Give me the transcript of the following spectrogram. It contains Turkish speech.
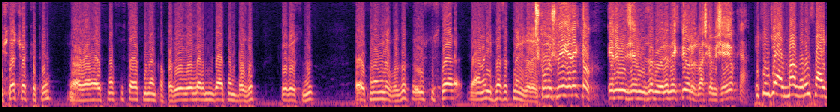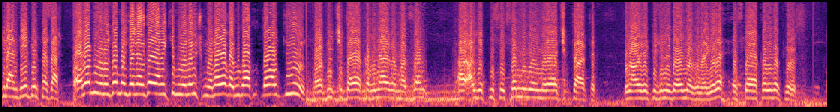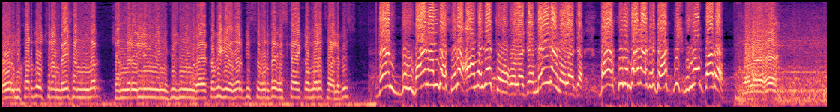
İşler çok kötü. Valla esnaf siftah etmeden kapatıyor. Yollarımız zaten bozuk. Görüyorsunuz. E, ekonomi de bozuk. E, Üst üste yani iflas etmek üzere. Hiç konuşmaya gerek yok. Elimiz cebimizde böyle bekliyoruz. Başka bir şey yok ya. İkinci el malların sergilendiği bir pazar. Alamıyoruz ama genelde yani 2 milyona 3 milyona ayakkabı kaplıklar alıp giyiyoruz. bir çift ayakkabı nereden baksan 70-80 milyon liraya çıktı artık. Buna alacak gücümüz de olmadığına göre eski ayakkabı bakıyoruz. O yukarıda oturan beyefendiler kendileri 50 milyonluk 100 milyonluk ayakkabı giyiyorlar. Biz de burada eski ayakkabılara talibiz. Ben bu bayramdan sonra ameliyat olacağım. Neyle olacağım? Bağkur'un bana dedi 60 milyon para. Valla he.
